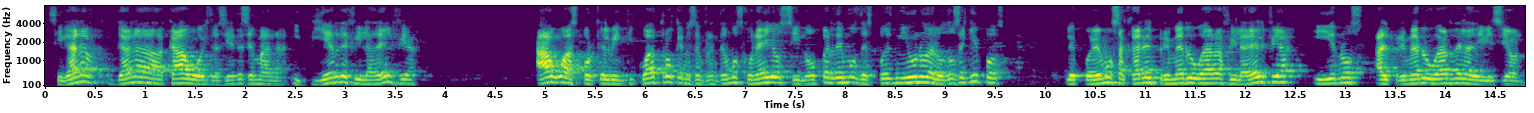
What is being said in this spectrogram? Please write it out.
Si gana, gana Cowboys la siguiente semana y pierde Filadelfia, aguas, porque el 24 que nos enfrentemos con ellos, si no perdemos después ni uno de los dos equipos, le podemos sacar el primer lugar a Filadelfia e irnos al primer lugar de la división.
